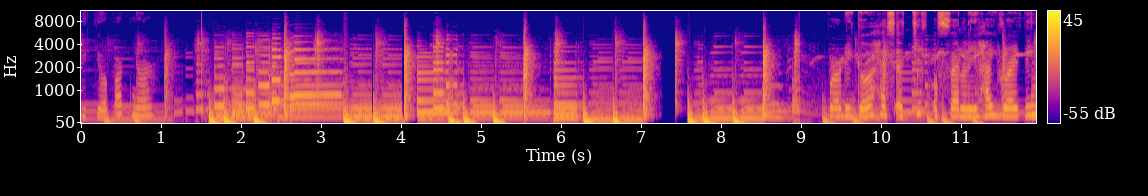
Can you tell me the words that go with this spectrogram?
with your partner. Prodigo has achieved a fairly high rating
